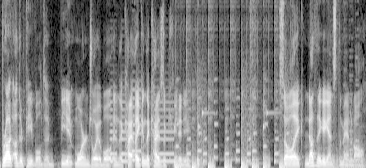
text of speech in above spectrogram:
brought other people to be more enjoyable in the like in the Kaizo community. So like nothing against the man at all.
